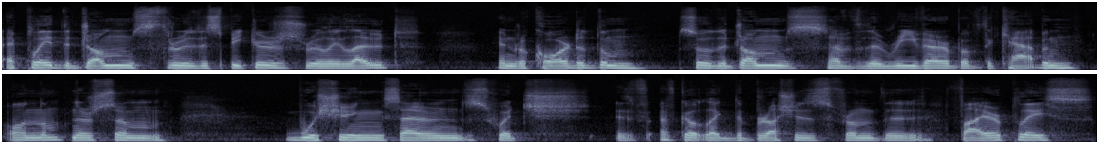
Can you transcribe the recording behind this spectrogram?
I played the drums through the speakers really loud and recorded them. So the drums have the reverb of the cabin on them. There's some whooshing sounds, which is, I've got like the brushes from the fireplace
